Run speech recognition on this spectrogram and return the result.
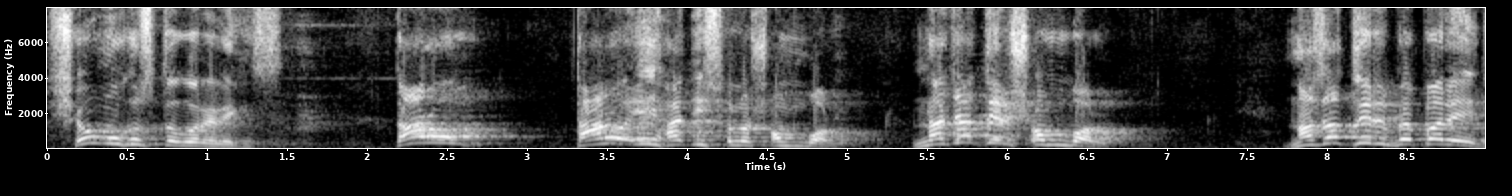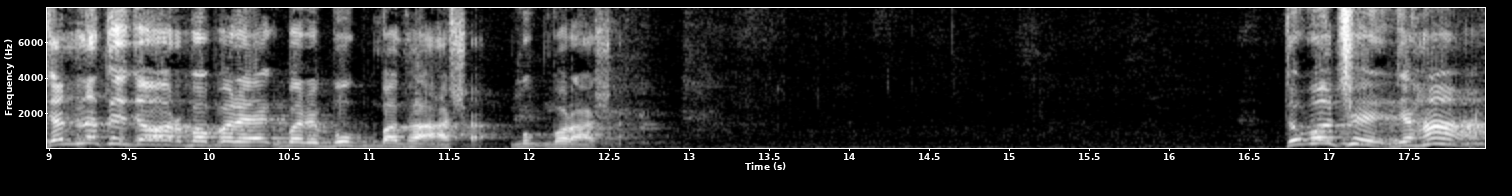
সেও মুখস্থ করে রেখেছে। তারও তারও এই হাদিস হলো সম্বল, নাজাতের সম্বল। নাজাতের ব্যাপারে, জান্নাতে যাওয়ার ব্যাপারে একবারে বুক বাঁধা আশা, বুক ভরা আশা। তো বলছে যে হ্যাঁ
